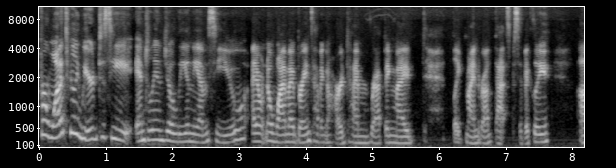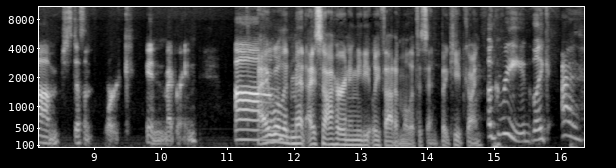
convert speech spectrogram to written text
For one, it's really weird to see Angelina Jolie in the MCU. I don't know why my brain's having a hard time wrapping my like mind around that specifically. Um, just doesn't work in my brain. Um, I will admit I saw her and immediately thought of Maleficent, but keep going. agreed. Like I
